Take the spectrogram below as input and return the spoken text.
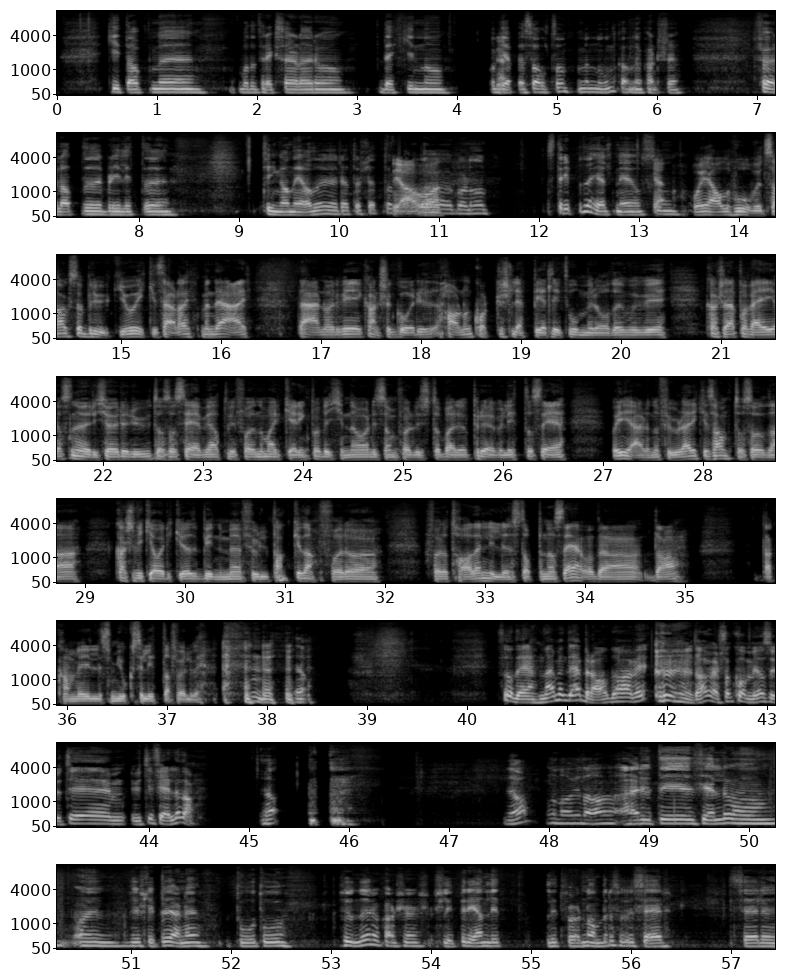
kitta opp med både trekkseler og dekken og, og GPS og alt sånt, men noen kan jo kanskje føle at det blir litt uh, tynga ned av det, rett og slett. Og ja, og... Da går det å strippe det helt ned. Også. Ja, og i all hovedsak så bruker jo ikke seler, men det er, det er når vi kanskje går, har noen korte slipp i et lite område hvor vi kanskje er på vei og snørekjører ut, og så ser vi at vi får en markering på bikkjene og liksom får lyst til å bare prøve litt og se Oi, er det noe fugl her, ikke sant? Og så da kanskje vi ikke orker å begynne med full pakke da, for å, for å ta den lille stoppen og se, og da, da, da kan vi liksom jukse litt, da, føler vi. mm, ja. Så det, nei, men det er bra. Da har vi, da har vi i hvert fall kommet oss ut i, ut i fjellet, da. Ja. Ja, og når vi da er ute i fjellet, og, og vi slipper gjerne to og to hunder, og kanskje slipper én litt, litt, før den andre, så vi ser, ser I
